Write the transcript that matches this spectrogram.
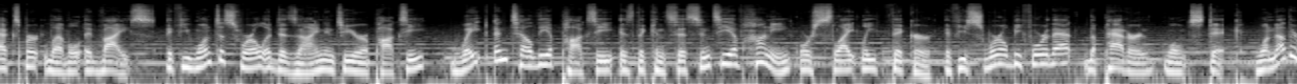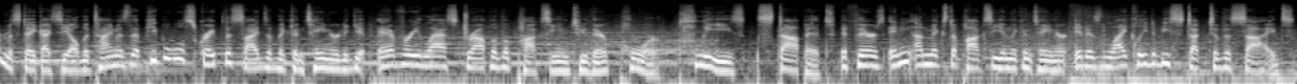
expert level advice. If you want to swirl a design into your epoxy, Wait until the epoxy is the consistency of honey or slightly thicker. If you swirl before that, the pattern won't stick. One other mistake I see all the time is that people will scrape the sides of the container to get every last drop of epoxy into their pour. Please stop it. If there's any unmixed epoxy in the container, it is likely to be stuck to the sides.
